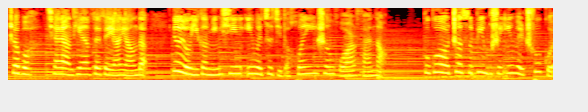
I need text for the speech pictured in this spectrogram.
这不，前两天沸沸扬扬的，又有一个明星因为自己的婚姻生活而烦恼，不过这次并不是因为出轨，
